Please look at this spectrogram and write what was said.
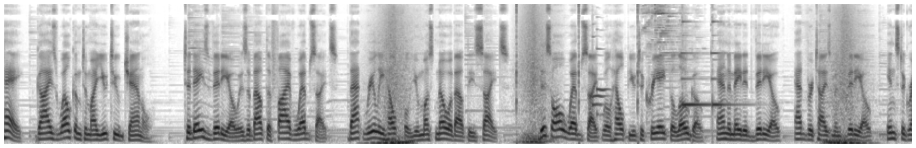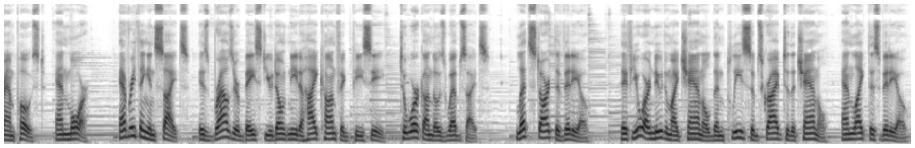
Hey, guys welcome to my YouTube channel. Today's video is about the 5 websites that really helpful you must know about these sites. This all website will help you to create the logo, animated video, advertisement video, Instagram post, and more. Everything in sites is browser-based you don't need a high-config PC to work on those websites. Let's start the video. If you are new to my channel then please subscribe to the channel and like this video.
